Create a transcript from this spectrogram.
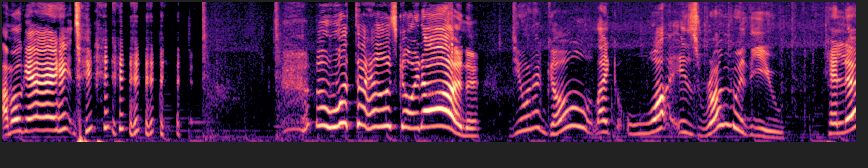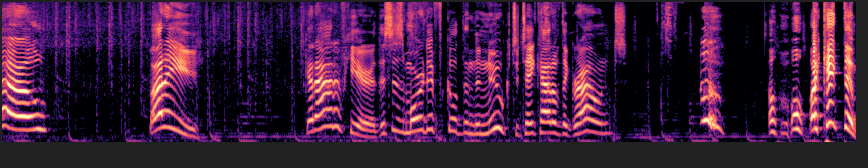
I'm okay. Oh, what the hell is going on? Do you want to go? Like, what is wrong with you? Hello? Buddy! Get out of here. This is more difficult than the nuke to take out of the ground. oh, oh, I kicked him!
